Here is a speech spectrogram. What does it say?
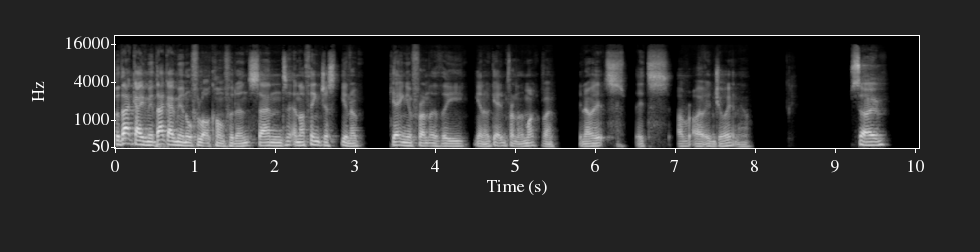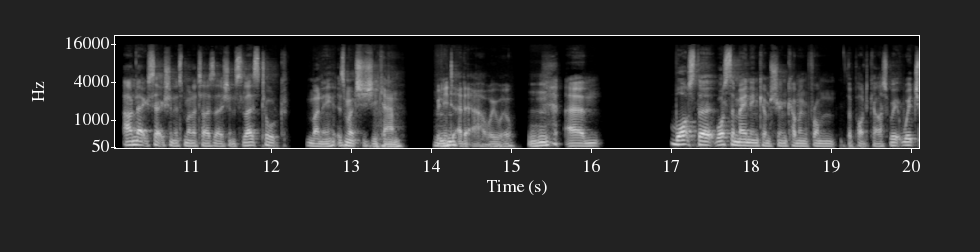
but that gave me that gave me an awful lot of confidence, and and I think just you know getting in front of the you know getting in front of the microphone, you know, it's it's I, I enjoy it now. So our next section is monetization. So let's talk money as much as you can. We need to edit out. We will. Mhm. Um, what's the what's the main income stream coming from the podcast? Wh- Which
